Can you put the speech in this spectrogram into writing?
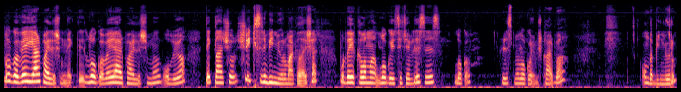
Logo ve yer paylaşımını ekle. Logo ve yer paylaşımı oluyor. Deklanşör. Şu ikisini bilmiyorum arkadaşlar. Burada yakalama logoyu seçebilirsiniz. Logo. Resmi logoymuş galiba. Onu da bilmiyorum.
